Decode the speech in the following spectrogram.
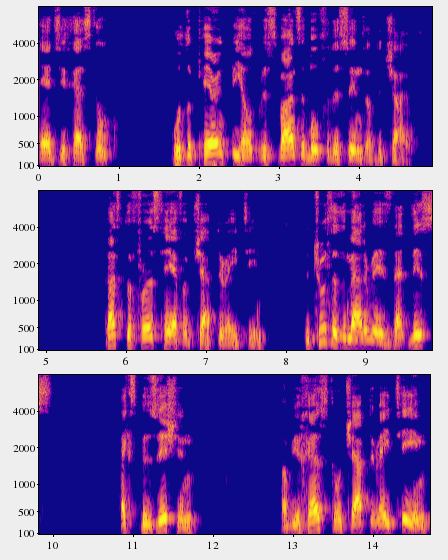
adds Yecheskel, will the parent be held responsible for the sins of the child. That's the first half of chapter 18. The truth of the matter is that this exposition of Yecheskel, chapter 18,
